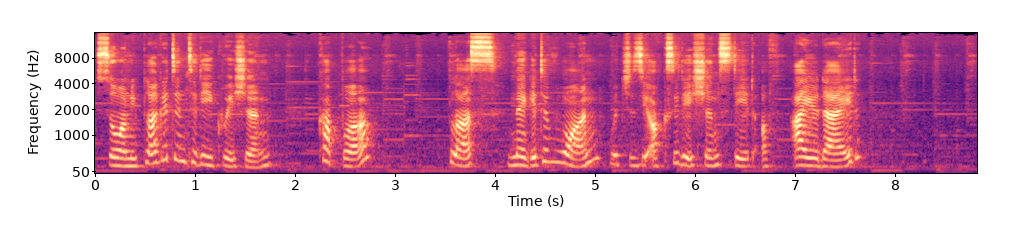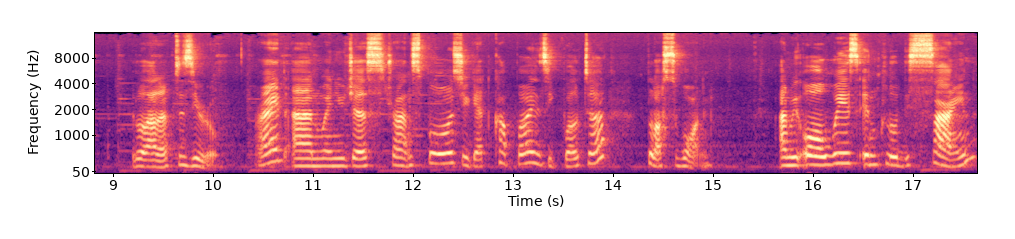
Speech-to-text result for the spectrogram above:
So when we plug it into the equation, copper plus negative 1, which is the oxidation state of iodide, it'll add up to 0. Right? And when you just transpose, you get copper is equal to plus 1. And we always include the sign,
